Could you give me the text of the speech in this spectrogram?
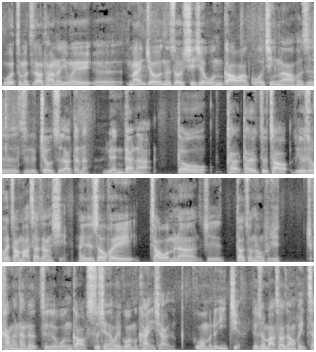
我怎么知道他呢？因为呃，蛮久那时候写些文告啊，国庆啦，或是这个就职啊等等，元旦啊都。他他就找，有时候会找马绍章写，那有的时候会找我们呢，就到总统府去去看看他的这个文告，事先他会给我们看一下，问我们的意见。有时候马绍章会在，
